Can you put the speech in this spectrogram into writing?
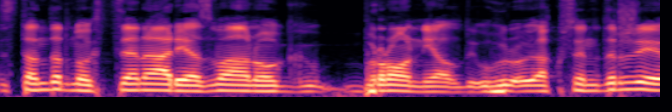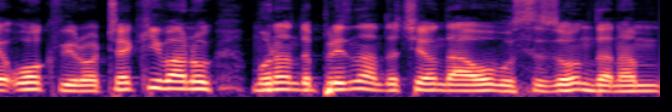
standardnog scenarija zvanog Bron, jel, ako se ne drže u okviru očekivanog, moram da priznam da će onda ovu sezonu da nam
